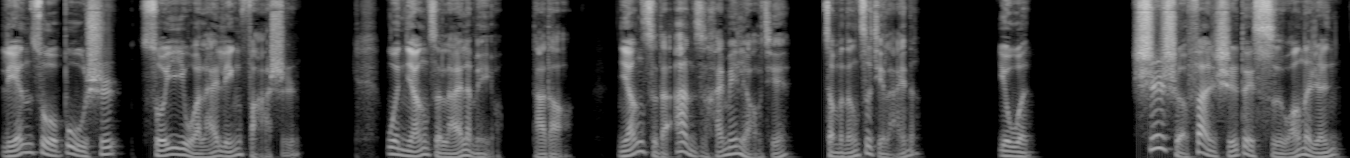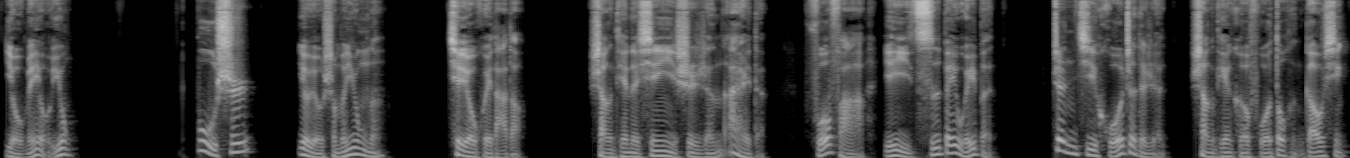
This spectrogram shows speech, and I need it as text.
连做布施，所以我来领法时。问娘子来了没有？答道。”娘子的案子还没了结，怎么能自己来呢？又问：施舍饭食对死亡的人有没有用？布施又有什么用呢？妾又回答道：上天的心意是仁爱的，佛法也以慈悲为本。赈济活着的人，上天和佛都很高兴；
